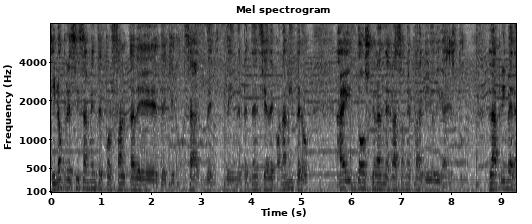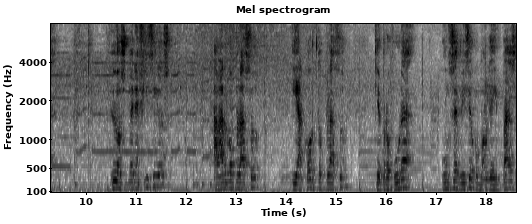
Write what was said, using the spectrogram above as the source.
y no precisamente por falta de, que, de, independencia de Konami, pero hay dos grandes razones para que yo diga esto. La primera, los beneficios a largo plazo y a corto plazo que procura un servicio como el Game Pass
